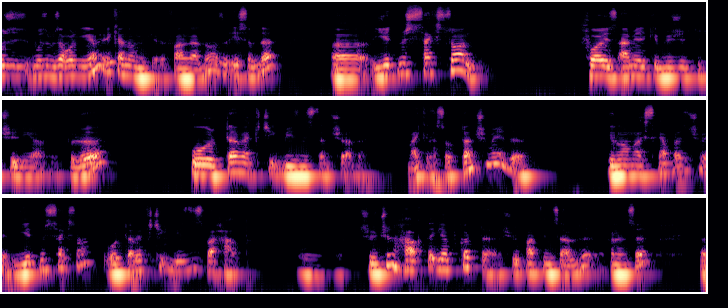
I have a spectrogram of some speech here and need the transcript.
o'zimiz ham o'rganganmiz ekonomika fanlarida hozir esimda e, yetmish sakson foiz amerika byudjetiga tushadigan puli o'rta va kichik biznesdan tushadi. Microsoftdan tushmaydi. Ilon mask kompaniyasi tushmaydi. Yetmish sakson o'rta va kichik biznes va xalq. Shuning uchun xalqda gap katta. Shu potensialni qilinsa e,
